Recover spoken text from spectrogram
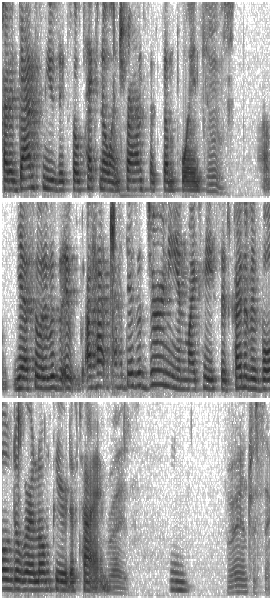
kind of dance music, so techno and trance at some point. Mm um, yeah, so it was. It, I, had, I, had, There's a journey in my taste. It kind of evolved over a long period of time. Right. Mm. Very interesting.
